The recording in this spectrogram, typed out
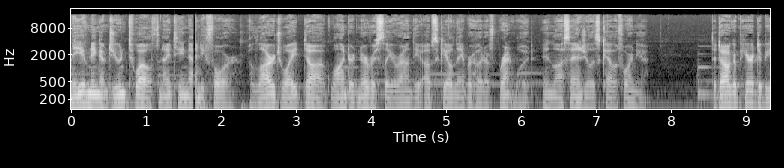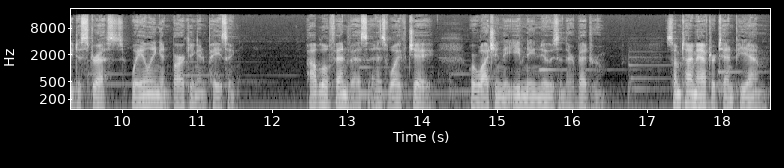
the evening of June 12, 1994, a large white dog wandered nervously around the upscale neighborhood of Brentwood in Los Angeles, California. The dog appeared to be distressed, wailing and barking and pacing. Pablo Fenves and his wife Jay were watching the evening news in their bedroom. Sometime after 10 p.m.,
